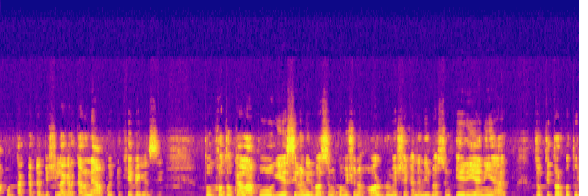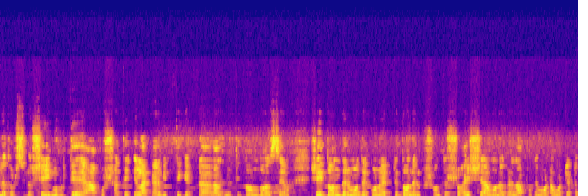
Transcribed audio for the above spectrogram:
আপুর ধাক্কাটা বেশি লাগার কারণে আপু একটু খেপে গেছে। তো গতকাল আপু গিয়েছিল নির্বাচন কমিশনের হল রুমে, সেখানে নির্বাচন এরিয়া নিয়ে যুক্তিতর্ক তুলে ধরছিল। সেই মুহূর্তে আপুর সাথে এলাকার ভিত্তিক একটা রাজনৈতিক দ্বন্দ্ব আছে। সেই দ্বন্দ্বের মধ্যে কোনো একটা দলের সদস্য এসে মনে করেন আপুকে মোটামুটি একটা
